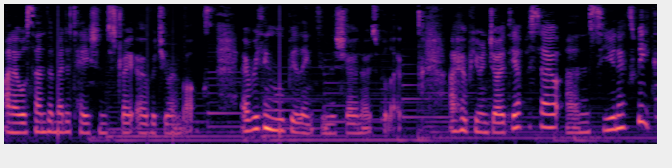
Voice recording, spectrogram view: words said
I will send the meditation straight over to your inbox. Everything will be linked in the show notes below. I hope you enjoyed the episode and see you next week.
